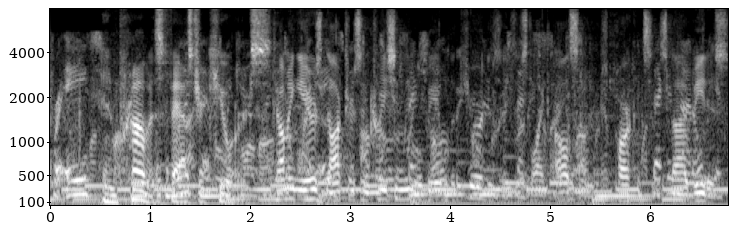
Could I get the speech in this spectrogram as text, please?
for AIDS. and promise faster cures. In coming years, doctors increasingly will be able to cure diseases like Alzheimer's, Parkinson's, diabetes,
